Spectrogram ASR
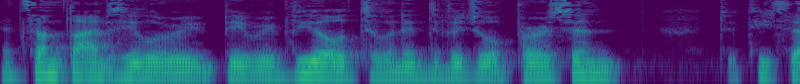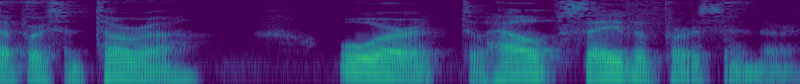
And sometimes he will be revealed to an individual person to teach that person Torah or to help save a person or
